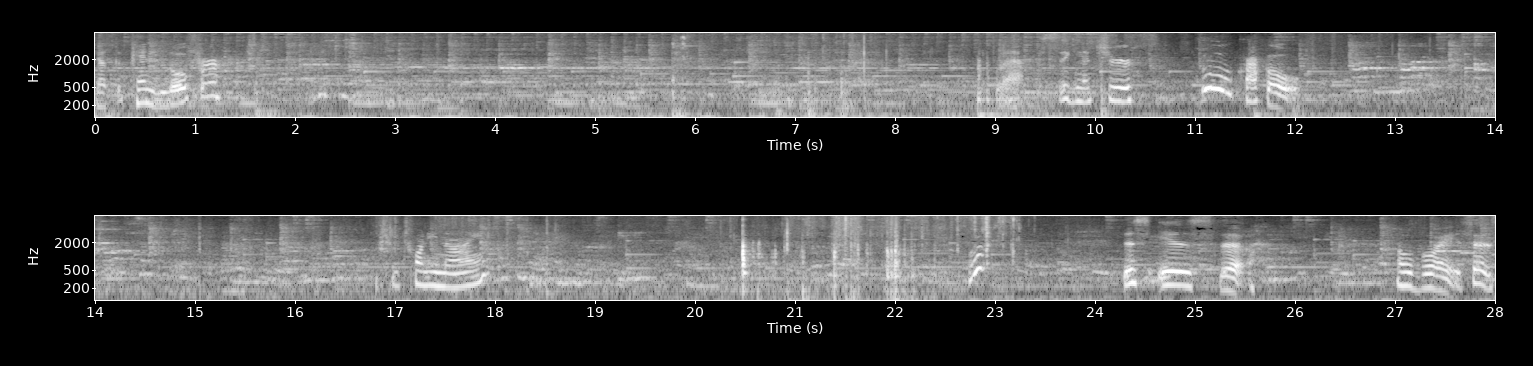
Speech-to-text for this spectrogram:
Got the penny loafer. Black signature. Ooh, Krakow. 229 This is the, oh boy, it says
